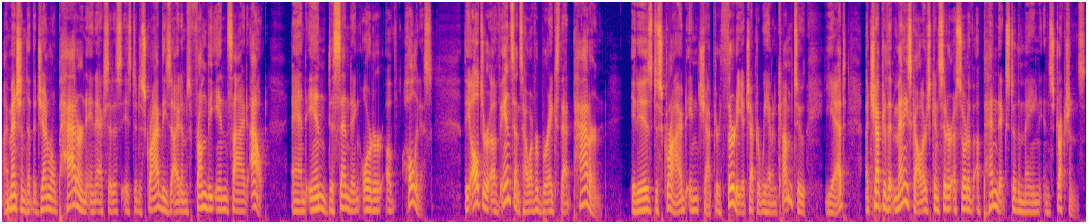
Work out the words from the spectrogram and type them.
I mentioned that the general pattern in Exodus is to describe these items from the inside out and in descending order of holiness. The altar of incense, however, breaks that pattern. It is described in chapter 30, a chapter we haven't come to yet, a chapter that many scholars consider a sort of appendix to the main instructions.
